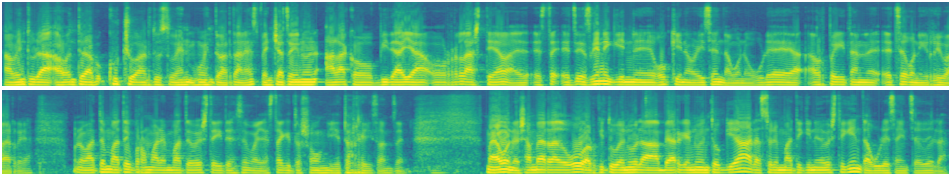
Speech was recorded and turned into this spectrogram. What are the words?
aventura, aventura kutsu hartu zuen momentu hartan, ez? Pentsatzen genuen alako bidaia horrela astea, ba, ez, ez, ez genekin egokien hori zen, da, bueno, gure aurpegitan ez zegoen irribarrea. Bueno, baten batek bromaren bate beste egiten zen, baina ez dakit oso ongi etorri izan zen. Baina, bueno, esan beharra dugu, aurkitu genuela behar genuen tokia, arazoren batekin edo bestekin, eta gure zaintza dela.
